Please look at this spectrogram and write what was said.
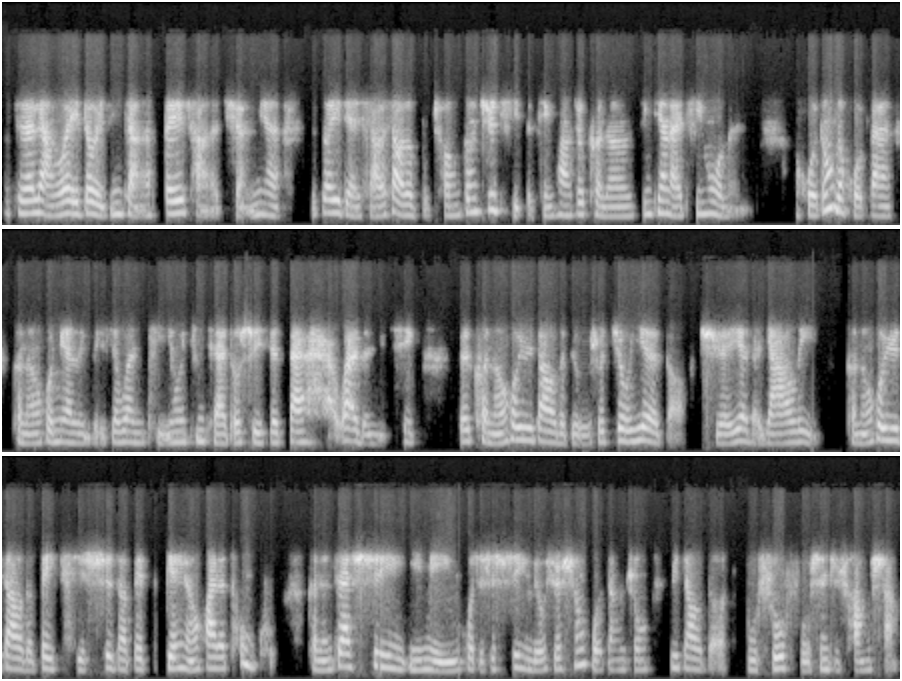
我觉得两位都已经讲的非常的全面，做一点小小的补充，更具体的情况，就可能今天来听我们活动的伙伴可能会面临的一些问题，因为听起来都是一些在海外的女性。所以可能会遇到的，比如说就业的、学业的压力，可能会遇到的被歧视的、被边缘化的痛苦，可能在适应移民或者是适应留学生活当中遇到的不舒服甚至创伤，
